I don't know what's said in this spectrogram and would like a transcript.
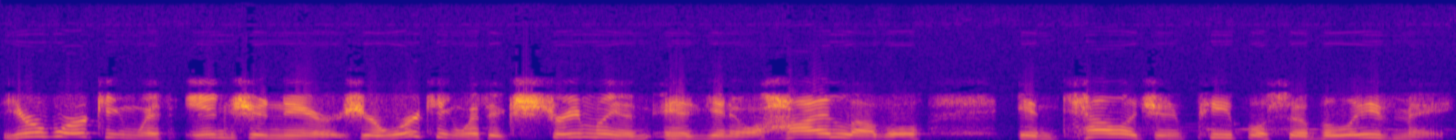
You're working with engineers. You're working with extremely, you know, high level, intelligent people. So believe me,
